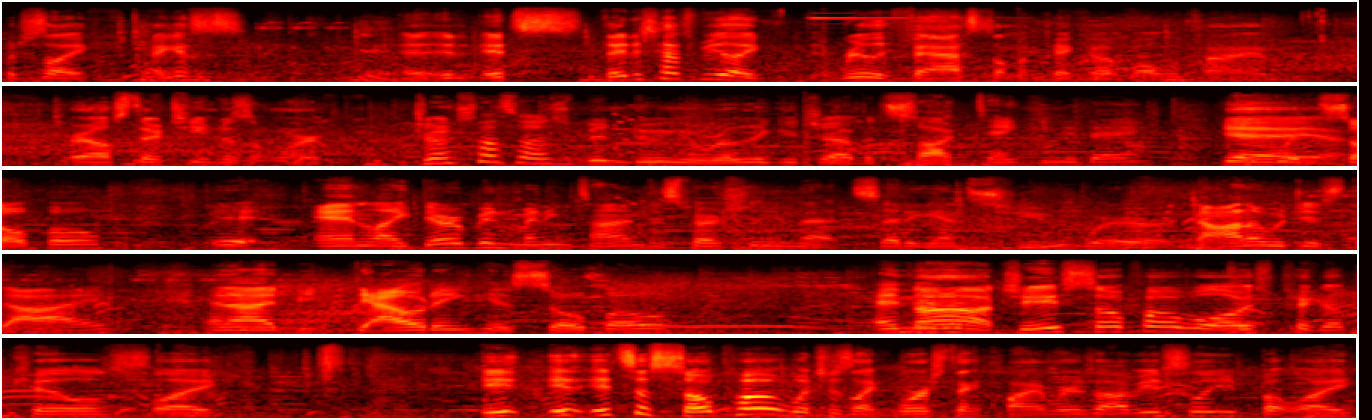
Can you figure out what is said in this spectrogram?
which is like I guess it, it's they just have to be like really fast on the pickup all the time, or else their team doesn't work. Drunksloth has been doing a really good job at stock tanking today Yeah, with yeah. Sopo. It, and like there have been many times, especially in that set against you, where Nana would just die, and I'd be doubting his Sopo. And No, then no, Jay Sopo will always pick up kills. Like, it, it, it's a Sopo, which is like worse than climbers, obviously. But like,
